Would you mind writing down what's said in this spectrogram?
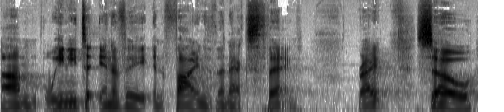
Um, we need to innovate and find the next thing, right? So,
